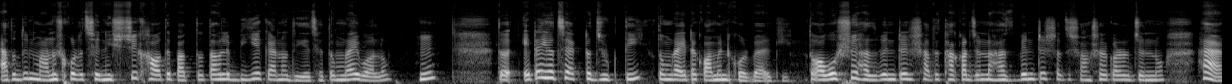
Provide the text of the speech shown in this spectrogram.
এতদিন মানুষ করেছে, নিশ্চয়ই খাওয়াতে পারতো। তাহলে বিয়ে কেন দিয়েছে? তোমরাই বলো। হুম? তো এটাই হচ্ছে একটা যুক্তি, তোমরা এটা কমেন্ট করবে আর কি। তো অবশ্যই হাজব্যান্ডের সাথে থাকার জন্য হাজব্যান্ডের সাথে সংসার করার জন্য হ্যাঁ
